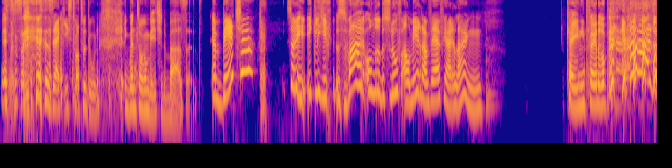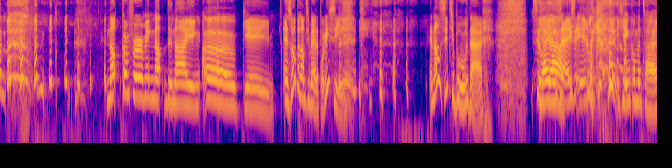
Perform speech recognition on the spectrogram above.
Zij kiest wat we doen. Ik ben toch een beetje de baas. Een beetje? Sorry, ik lig hier zwaar onder de sloef al meer dan vijf jaar lang. Kan je niet verder op? Not confirming, not denying. Oké. En zo belandt hij bij de politie. En dan zit je broer daar. Silke, Ja, ja. zij is eerlijk. Geen commentaar.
